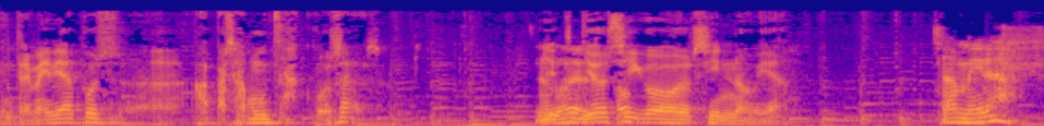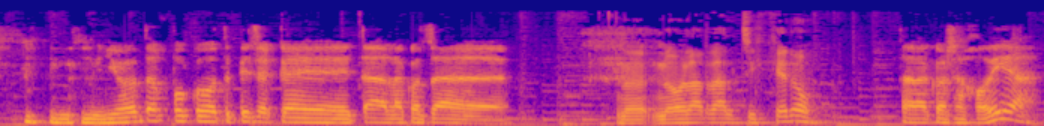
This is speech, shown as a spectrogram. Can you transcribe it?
Entre medias, pues ha pasado muchas cosas. No, yo sigo sin novia. Ah, mira. yo tampoco te pienso que está la cosa. ¿No, no la da el chisquero? Está la cosa jodida.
